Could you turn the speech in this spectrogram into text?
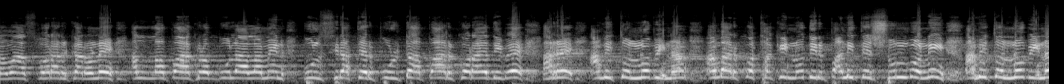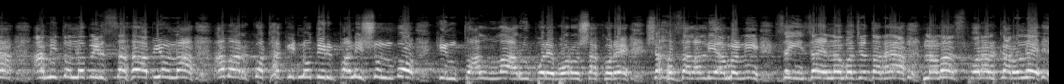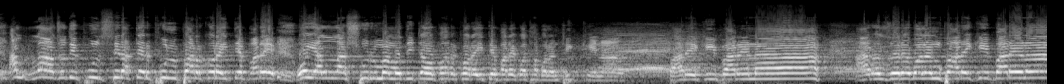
নামাজ পড়ার কারণে আল্লাহ পাক রব্বুল আলামিন পুল সিরাতের পুলটা পার করায় দিবে। আরে, আমি তো নবী না, আমার কথা কি নদীর পানিতে শুনব নি? আমি তো নবী না, আমি তো নবীর সাহাবিও না, আমার কথা কি নদীর পানি শুনব? কিন্তু আল্লাহর উপরে ভরসা করে শাহজালাল ইয়ামানি যেই যায় নামাজে দাঁড়ায়া নামাজ পড়ার কারণে আল্লাহ যদি পুল সিরাতের পুল পার করাইতে পারে, ওই আল্লাহ সুরমা নদীটাও পার করাইতে পারে কথা বলেন ঠিক কিনা? পারে কি পারে না? আরও জোরে বলেন, পারে কি পারে না?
